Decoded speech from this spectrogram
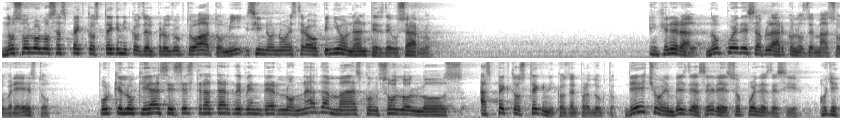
no solo los aspectos técnicos del producto Atomy, sino nuestra opinión antes de usarlo. En general, no puedes hablar con los demás sobre esto porque lo que haces es tratar de venderlo nada más con solo los aspectos técnicos del producto. De hecho, en vez de hacer eso, puedes decir, oye,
